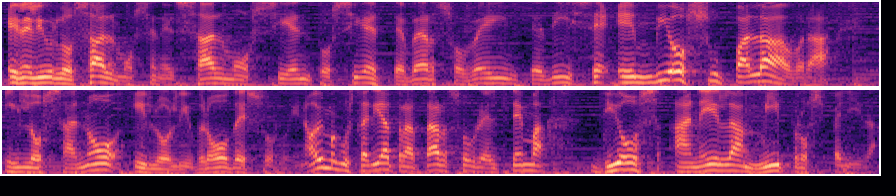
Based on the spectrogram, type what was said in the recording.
En el libro de los Salmos, en el Salmo 107, verso 20, dice, envió su palabra y lo sanó y lo libró de su ruina. Hoy me gustaría tratar sobre el tema Dios anhela mi prosperidad.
